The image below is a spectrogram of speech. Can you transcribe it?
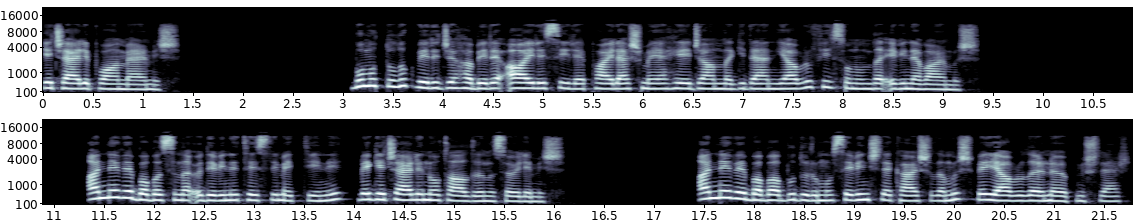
geçerli puan vermiş. Bu mutluluk verici haberi ailesiyle paylaşmaya heyecanla giden yavru fil sonunda evine varmış. Anne ve babasına ödevini teslim ettiğini ve geçerli not aldığını söylemiş. Anne ve baba bu durumu sevinçle karşılamış ve yavrularını öpmüşler.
